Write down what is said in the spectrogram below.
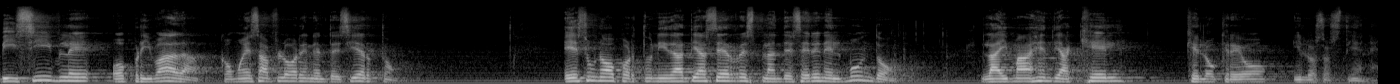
visible o privada, como esa flor en el desierto, es una oportunidad de hacer resplandecer en el mundo la imagen de aquel que lo creó y lo sostiene.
